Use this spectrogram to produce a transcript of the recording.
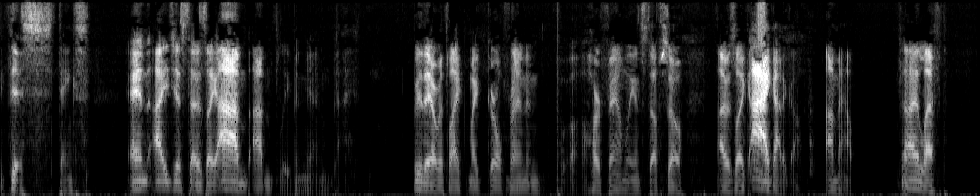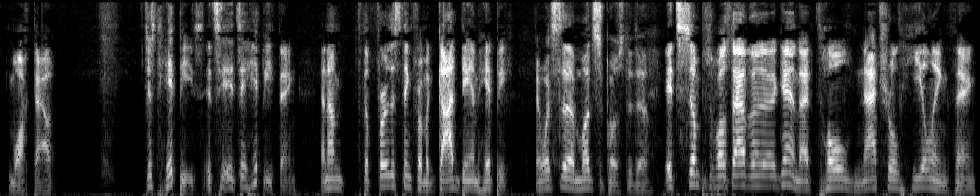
Like this stinks. And I just, I was like, I'm, I'm leaving. Yeah, we were there with like my girlfriend and uh, her family and stuff. So I was like, I gotta go. I'm out. So I left, walked out. Just hippies. It's it's a hippie thing, and I'm the furthest thing from a goddamn hippie. And what's the mud supposed to do? It's some, supposed to have uh, again that whole natural healing thing.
